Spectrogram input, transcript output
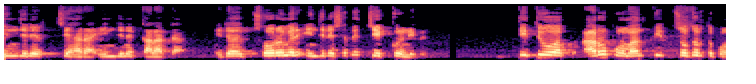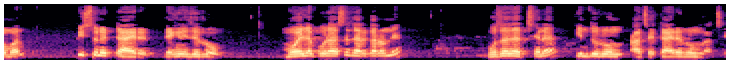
ইঞ্জিনের চেহারা, ইঞ্জিনের কালারটা। এটা শোরুমের ইঞ্জিনের সাথে চেক করে নেবেন। তৃতীয় আরও প্রমাণ চতুর্থ প্রমাণ, পিছনের টায়ারের, দেখেন এই যে রং ময়লা পরে আছে, যার কারণে বোঝা যাচ্ছে না, কিন্তু রং আছে টায়ারের রং আছে।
